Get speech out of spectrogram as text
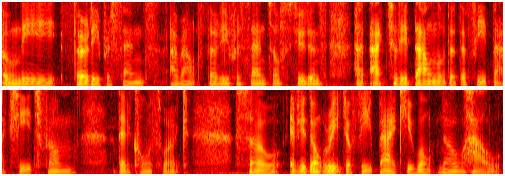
only 30%, around 30% of students have actually downloaded the feedback sheet from their coursework. So if you don't read your feedback, you won't know how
